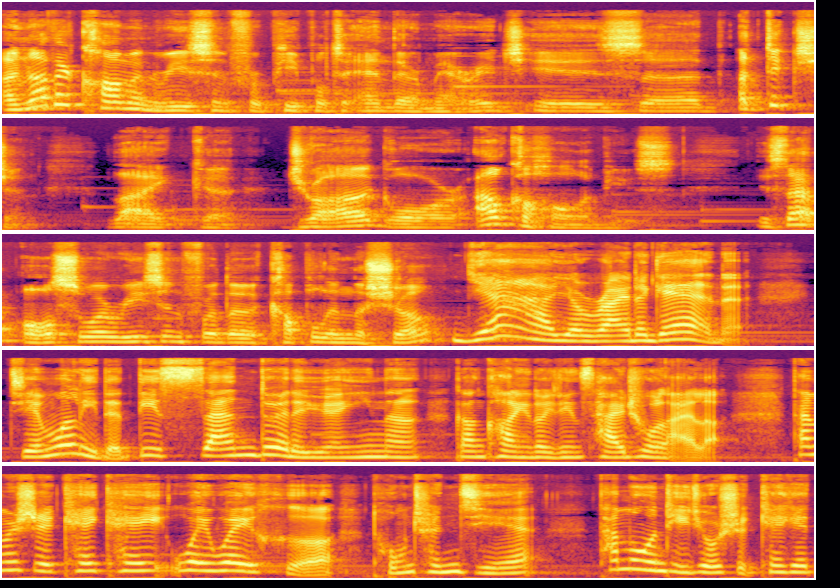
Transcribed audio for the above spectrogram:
another common reason for people to end their marriage is uh, addiction, like. Uh, drug or alcohol abuse. Is that also a reason for the couple in the show? Yeah, you're right again. 节目里的第三对的原因呢，刚康你都已经猜出来了，他们是 K K、魏魏和童晨杰。他们问题就是 K K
